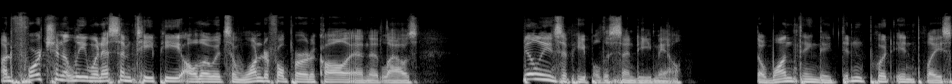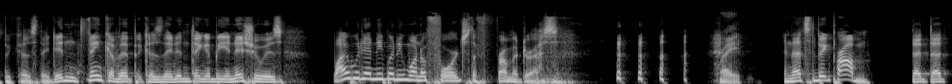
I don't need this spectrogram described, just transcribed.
Unfortunately, when SMTP, although it's a wonderful protocol and it allows billions of people to send email, the one thing they didn't put in place because they didn't think of it because they didn't think it'd be an issue is why would anybody want to forge the from address? right. And that's the big problem. That that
